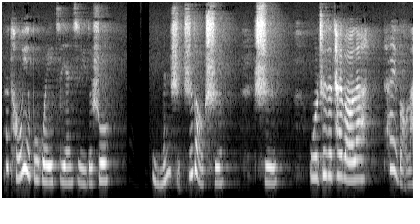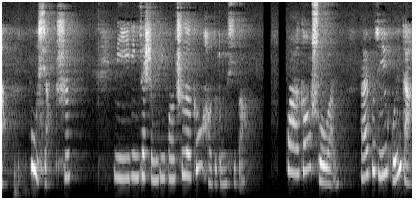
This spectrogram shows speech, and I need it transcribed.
他头也不回，自言自语地说：“你们只知道吃，吃，我吃的太饱了，太饱了，不想吃。你一定在什么地方吃了更好的东西吧？”话刚说完，来不及回答，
